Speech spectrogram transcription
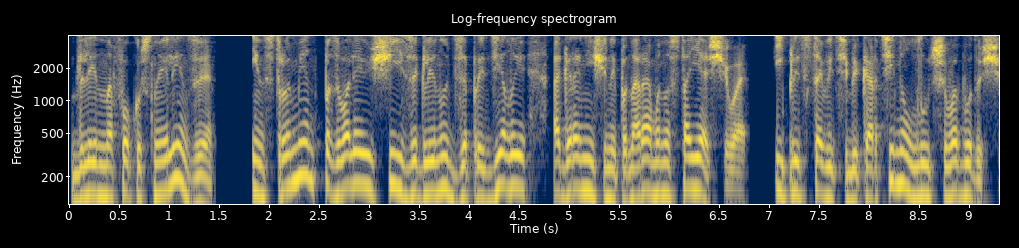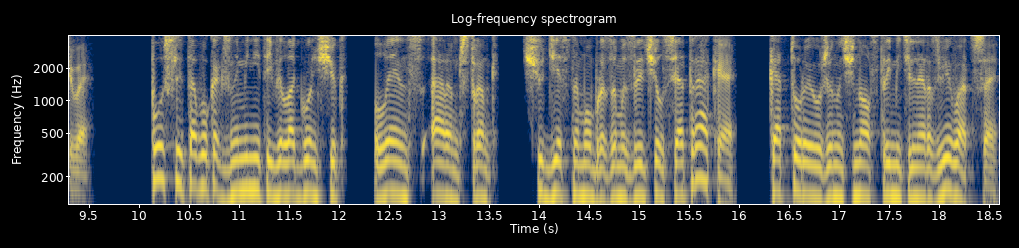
Длиннофокусные линзы – инструмент, позволяющий заглянуть за пределы ограниченной панорамы настоящего и представить себе картину лучшего будущего. После того, как знаменитый велогонщик Лэнс Армстронг чудесным образом излечился от рака, который уже начинал стремительно развиваться,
